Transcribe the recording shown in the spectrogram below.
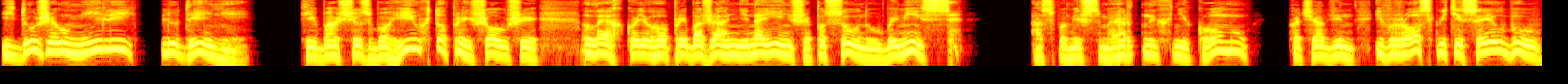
і дуже умілій людині. Хіба що з богів, хто, прийшовши, легко його при бажанні на інше посунув би місце, а з поміж смертних нікому, хоча б він і в розквіті сил був,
